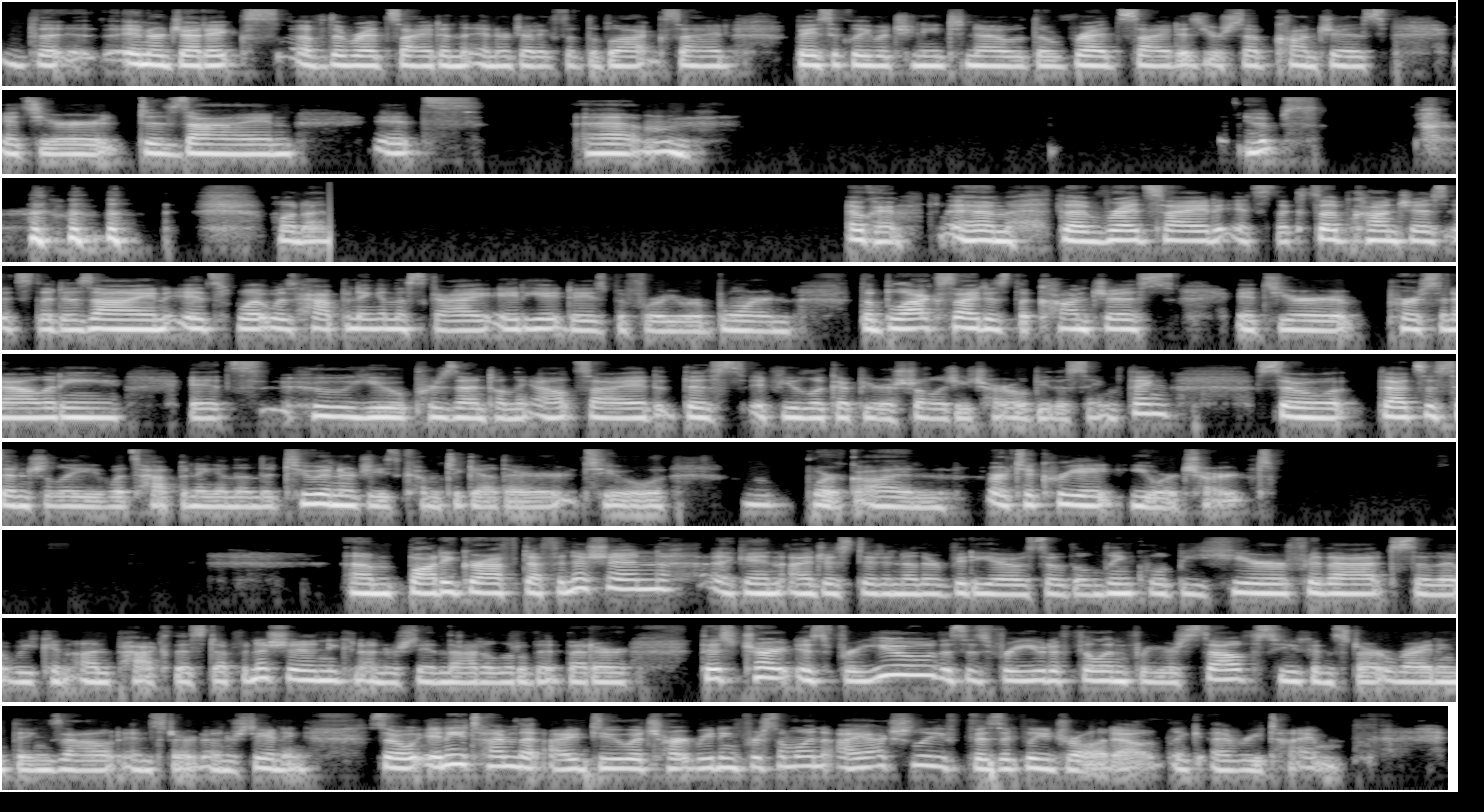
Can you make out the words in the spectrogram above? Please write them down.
the energetics of the red side and the energetics of the black side. Basically, what you need to know the red side is your subconscious, it's your design, it's um oops. Hold on. Okay. Um, the red side, it's the subconscious, it's the design, it's what was happening in the sky 88 days before you were born. The black side is the conscious, it's your personality, it's who you present on the outside. This, if you look up your astrology chart, will be the same thing. So that's essentially what's happening. And then the two energies come together to work on or to create your chart. Um, body graph definition, again, I just did another video, so the link will be here for that so that we can unpack this definition. You can understand that a little bit better. This chart is for you. This is for you to fill in for yourself so you can start writing things out and start understanding. So anytime that I do a chart reading for someone, I actually physically draw it out like every time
